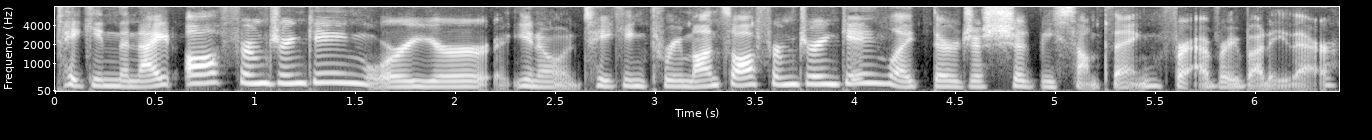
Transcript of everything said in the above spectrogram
taking the night off from drinking or you're, you know, taking three months off from drinking. Like there just should be something for everybody there.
